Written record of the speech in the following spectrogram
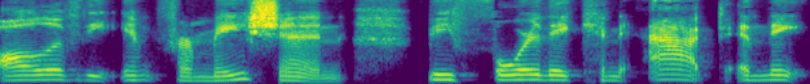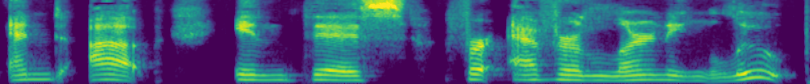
all of the information before they can act. And they end up in this forever learning loop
